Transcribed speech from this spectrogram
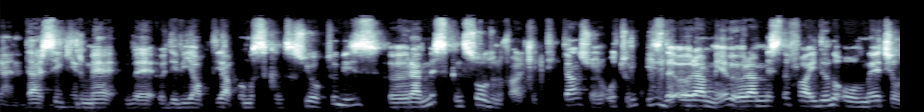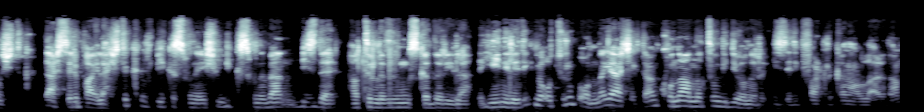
Yani derse girme ve ödevi yaptı yapmama sıkıntısı yoktu. Biz öğrenme sıkıntısı olduğunu fark ettikten sonra oturup biz de öğrenmeye ve öğrenmesine faydalı olmaya çalıştık. Dersleri paylaştık. Bir kısmını eşim, bir kısmını ben biz de hatırladığımız kadarıyla yeniledik ve oturup onunla gerçekten konu anlatım videoları izledik farklı kanallardan.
